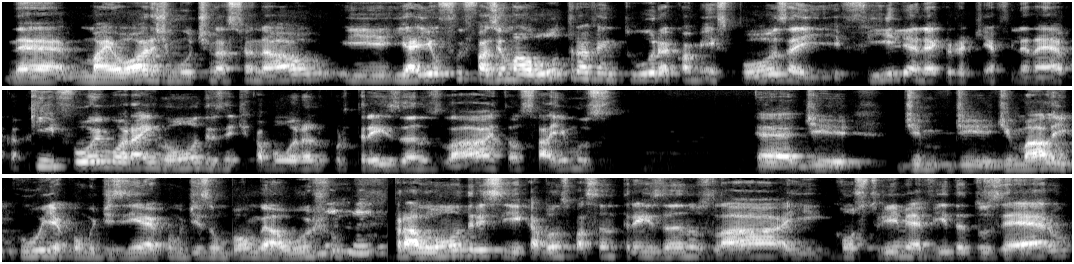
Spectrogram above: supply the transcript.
né, maiores de multinacional, e, e, aí eu fui fazer uma outra aventura com a minha esposa e filha, né, que eu já tinha filha na época, que foi morar em Londres, a gente acabou morando por três anos lá, então saímos é, de, de, de, de, mala e cuia, como dizia, como diz um bom gaúcho, uhum. para Londres e acabamos passando três anos lá e construir minha vida do zero,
